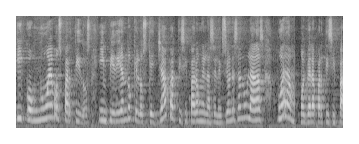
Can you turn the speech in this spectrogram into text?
y con nuevos partidos, impidiendo que los que ya participaron en las elecciones anuladas puedan volver a participar.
